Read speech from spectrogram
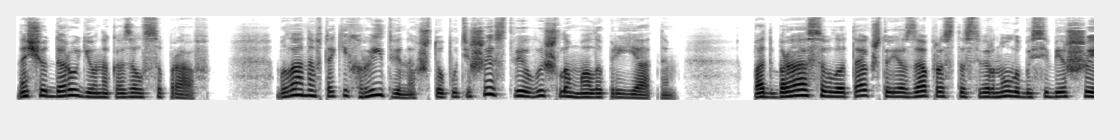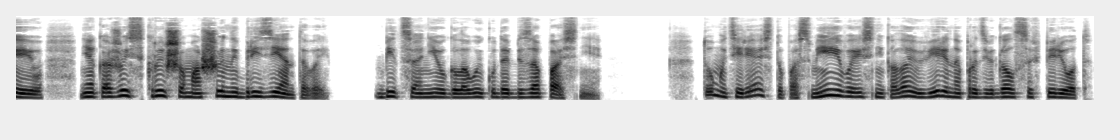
Насчет дороги он оказался прав. Была она в таких рытвинах, что путешествие вышло малоприятным. Подбрасывало так, что я запросто свернула бы себе шею, не окажись крыша машины брезентовой. Биться о нее головой куда безопаснее. То матерясь, то посмеиваясь, Николай уверенно продвигался вперед.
